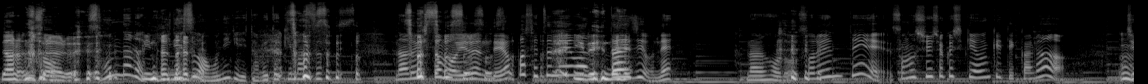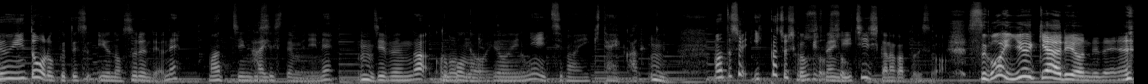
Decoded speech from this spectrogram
なるなるそんならいいですわおにぎり食べときますって。なる人もいるんでやっぱ説明は大事よね。なるほど。それでその就職試験を受けてから順位登録っていうのをするんだよね、マッチングシステムにね、はい、自分がどこの病院に一番行きたいかって、うん、まあ、私は1箇所しか受けてないんで1位しかなかったですわ。すごい勇気あるよね。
